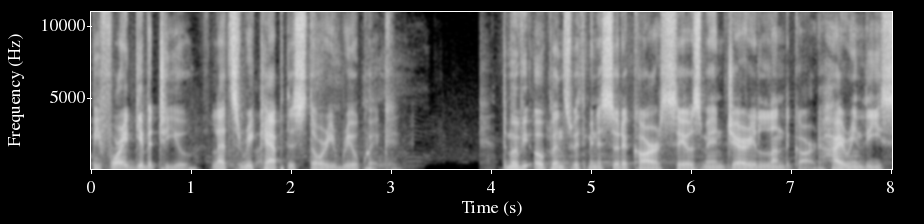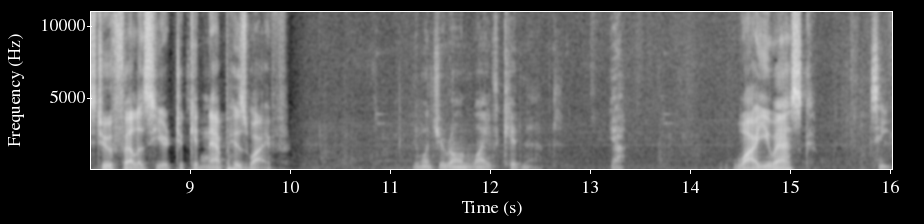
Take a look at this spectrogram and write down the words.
Before I give it to you, let's recap the story real quick. The movie opens with Minnesota car salesman Jerry Lundegaard hiring these two fellas here to kidnap his wife. You want your own wife kidnapped. Yeah. Why, you ask? See,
